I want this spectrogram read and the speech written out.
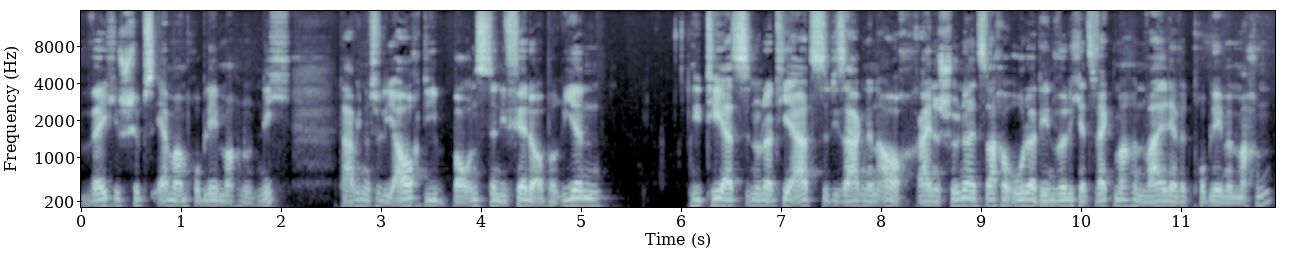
welche Chips eher mal ein Problem machen und nicht. Da habe ich natürlich auch, die bei uns dann die Pferde operieren, die Tierärztin oder Tierärzte, die sagen dann auch, reine Schönheitssache oder den würde ich jetzt wegmachen, weil der wird Probleme machen.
